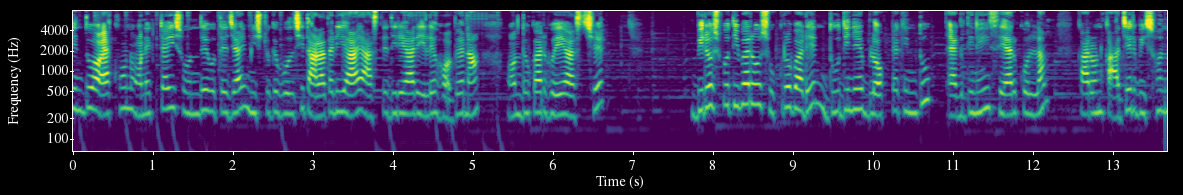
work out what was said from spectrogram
কিন্তু এখন অনেকটাই সন্ধে হতে যায়। মিষ্টুকে বলছি, তাড়াতাড়ি আয়, আস্তে ধীরে আর এলে হবে না, অন্ধকার হয়ে আসছে। বৃহস্পতিবার ও শুক্রবারে দুদিনের ব্লগটা কিন্তু একদিনেই শেয়ার করলাম, কারণ কাজের ভীষণ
